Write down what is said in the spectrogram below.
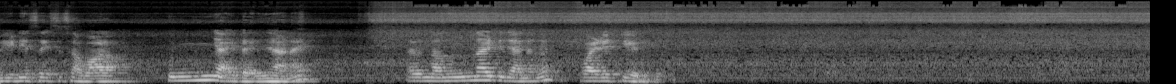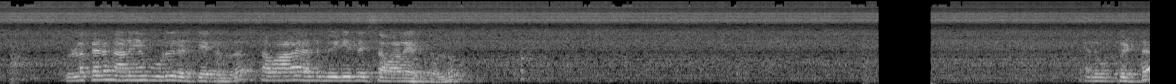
മീഡിയം സൈസ് സവാള കുഞ്ഞായിട്ട് അരിഞ്ഞാണ് അത് നന്നായിട്ട് ഞാനങ്ങ് വഴറ്റിയെടുത്തു. ഉരുളക്കിഴങ്ങാണ് ഞാൻ കൂടുതൽ എടുത്തേക്കുന്നത്. സവാള രണ്ട് മീഡിയം സൈസ് സവാള എടുത്തുള്ളൂ. അത് ഉപ്പിട്ട്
